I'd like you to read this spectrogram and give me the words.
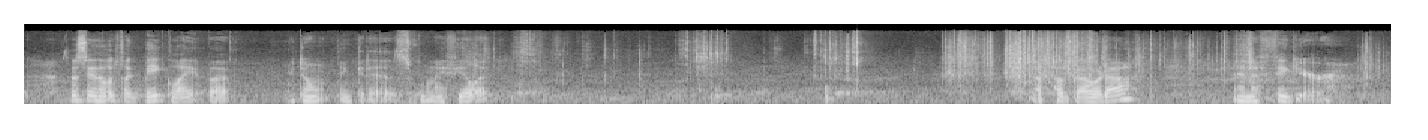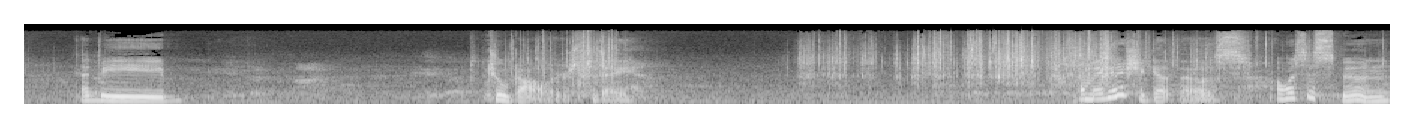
I was gonna say that looks like Bakelite, but I don't think it is when I feel it. A pagoda and a figure. That'd be two dollars today. Well, maybe I should get those. Oh, what's this spoon?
